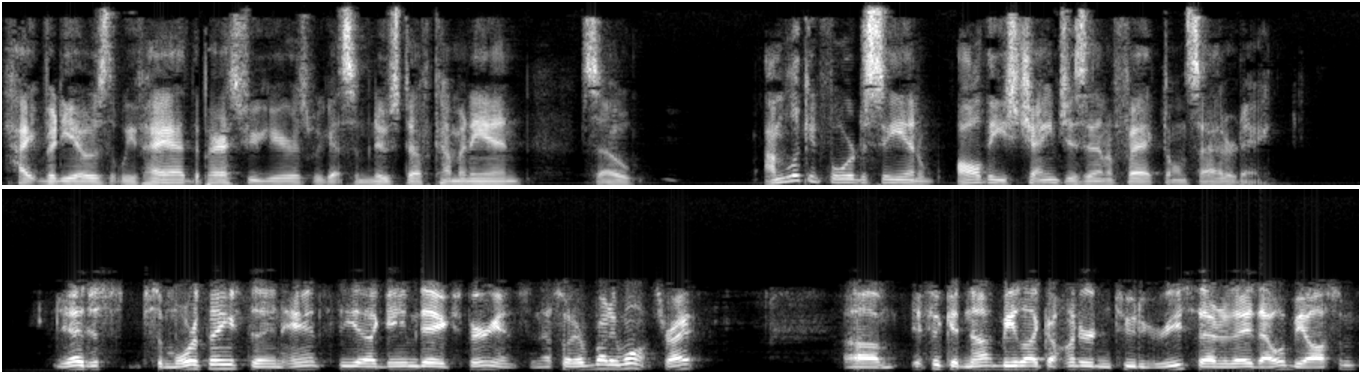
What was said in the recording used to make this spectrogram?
hype videos that we've had the past few years. We got some new stuff coming in. So I'm looking forward to seeing all these changes in effect on Saturday. Yeah, just some more things to enhance the uh, game day experience, and that's what everybody wants, right? Um, if it could not be like 102 degrees Saturday, that would be awesome.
